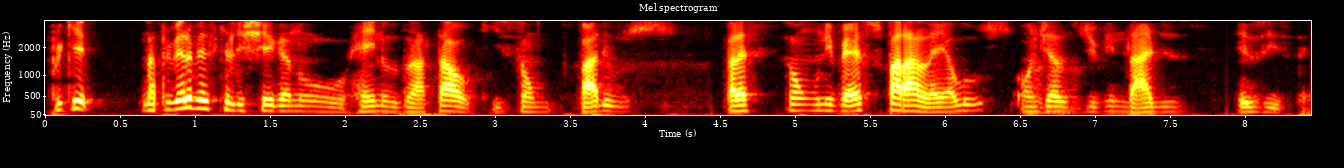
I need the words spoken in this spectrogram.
Porque na primeira vez que ele chega no Reino do Natal, que são vários. Parece que são universos paralelos onde as divindades existem.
